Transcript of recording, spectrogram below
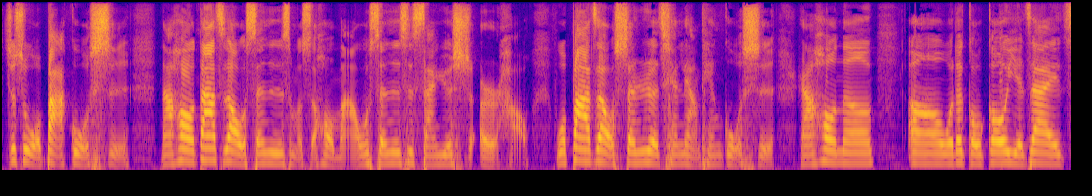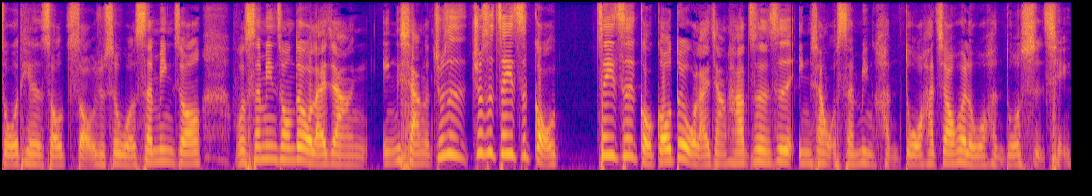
就是我爸过世，然后大家知道我生日是什么时候吗？我生日是三月十二号，我。爸在我生日前两天过世，然后呢，呃，我的狗狗也在昨天的时候走，就是我生命中，我生命中对我来讲影响，就是就是这一只狗。这一只狗狗对我来讲，它真的是影响我生命很多，它教会了我很多事情。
